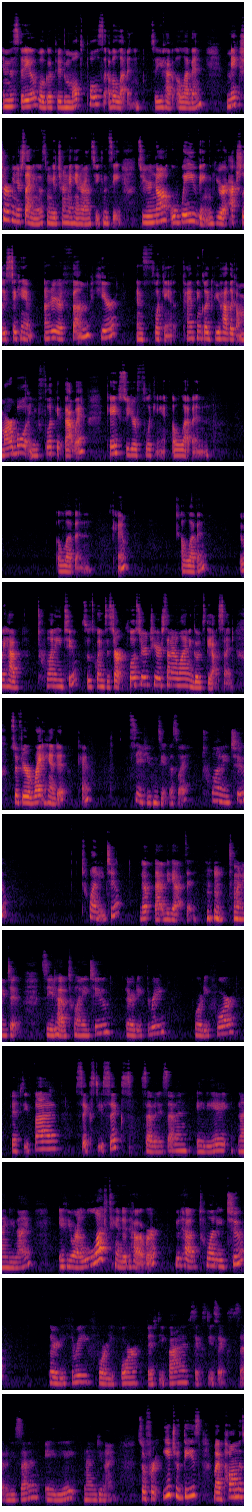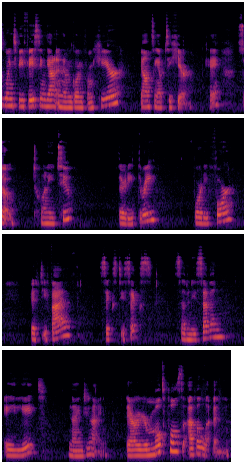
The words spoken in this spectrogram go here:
In this video, we'll go through the multiples of 11. So you have 11. Make sure when you're signing this, I'm going to turn my hand around so you can see. So you're not waving, you're actually sticking it under your thumb here and flicking it. Kind of think like if you had like a marble and you flick it that way. Okay, so you're flicking it. 11. 11. Okay, 11. Then we have 22. So it's going to start closer to your center line and go to the outside. So if you're right-handed, okay, see if you can see it this way. 22, 22. Nope, that would be the opposite. 22. So you'd have 22, 33, 44, 55, 66, 77, 88, 99. If you are left-handed, however, you'd have 22, 33, 44, 55, 66, 77, 88, 99. So for each of these, my palm is going to be facing down and I'm going from here, bouncing up to here, okay? So 22, 33, 44, 55, 66, 77, 88, 99. There are your multiples of 11.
